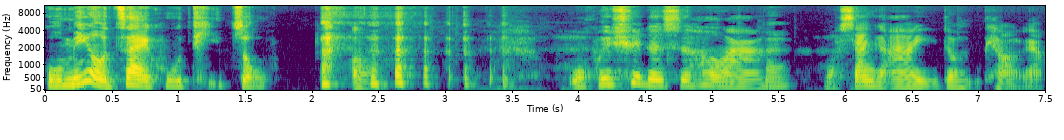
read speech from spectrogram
我没有在乎体重。哦，我回去的时候啊，我三个阿姨都很漂亮。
